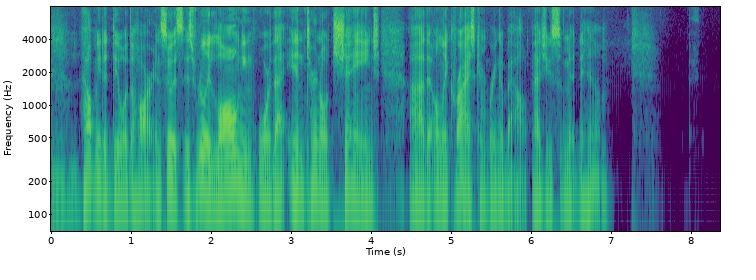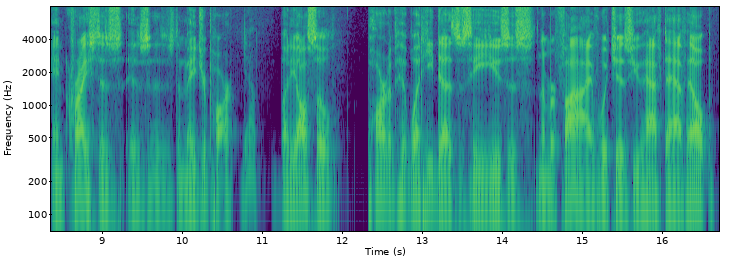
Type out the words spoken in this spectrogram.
Mm-hmm. Help me to deal with the heart. And so it's, it's really longing for that internal change uh, that only Christ can bring about as you submit to Him. And Christ is is is the major part. Yeah. But He also part of what he does is he uses number five, which is you have to have help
